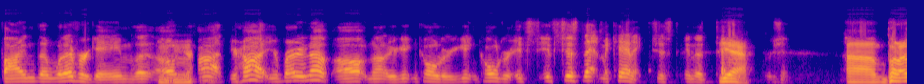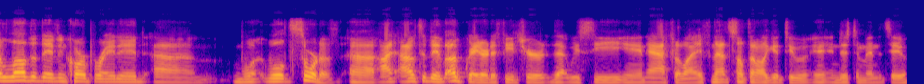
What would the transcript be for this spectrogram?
find the whatever game. Oh, Mhm. you're hot, you're hot, you're burning up. Oh no, you're getting colder, you're getting colder. It's it's just that mechanic, just in a Yeah. version. Um, but I love that they've incorporated, um, well, well sort of. Uh, I, I would say they've upgraded a feature that we see in Afterlife, and that's something I'll get to in, in just a minute too.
